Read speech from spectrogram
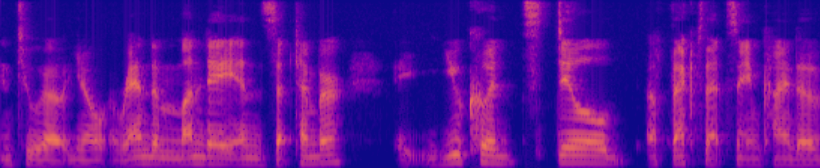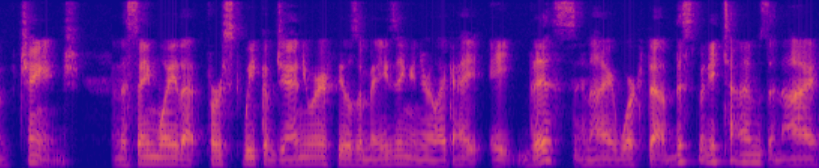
into a, you know, a random Monday in September, you could still affect that same kind of change. In the same way that first week of January feels amazing and you're like, I ate this and I worked out this many times and I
